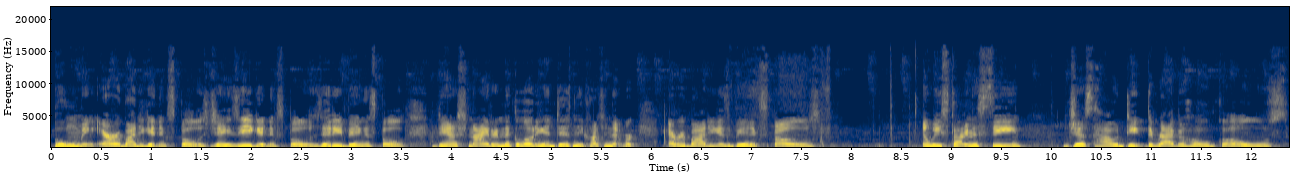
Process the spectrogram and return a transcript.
booming. Everybody getting exposed. Jay Z getting exposed. Diddy being exposed. Dan Schneider, Nickelodeon, Disney, Cartoon Network. Everybody is being exposed. And we starting to see just how deep the rabbit hole goes.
